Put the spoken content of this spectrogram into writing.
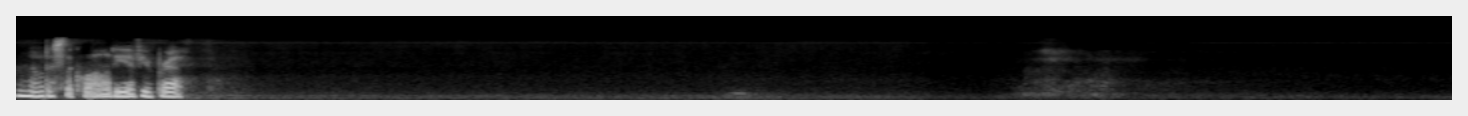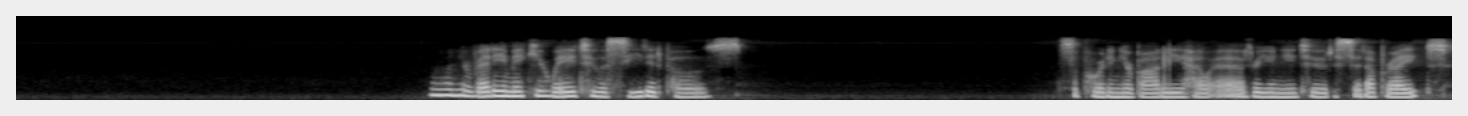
Notice the quality of your breath. When you're ready, make your way to a seated pose. Supporting your body however you need to to sit upright.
